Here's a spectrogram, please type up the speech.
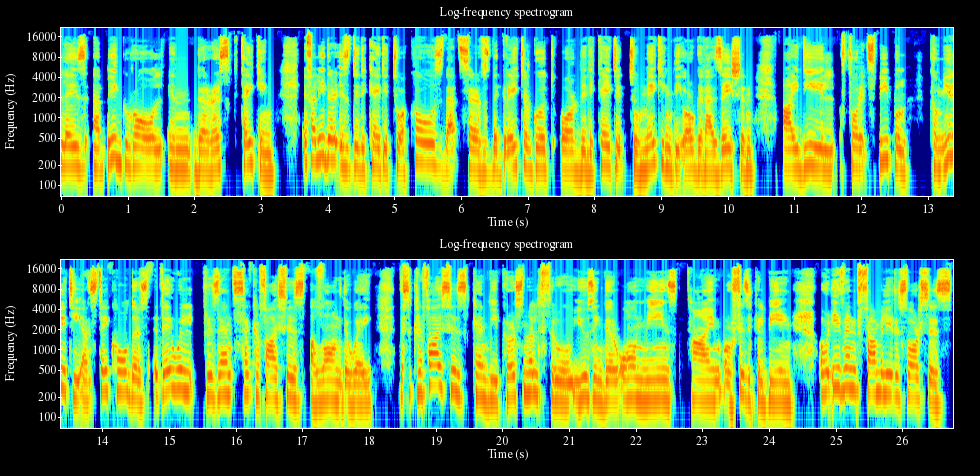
plays a big role in the risk taking. If a leader is dedicated to a cause that serves the greater good or dedicated to making the organization ideal for its people, community and stakeholders, they will present sacrifices along the way. The sacrifices can be personal through using their own means, time or physical being, or even family resources.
